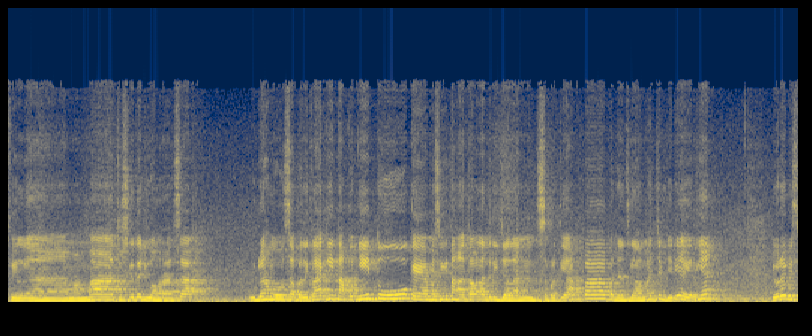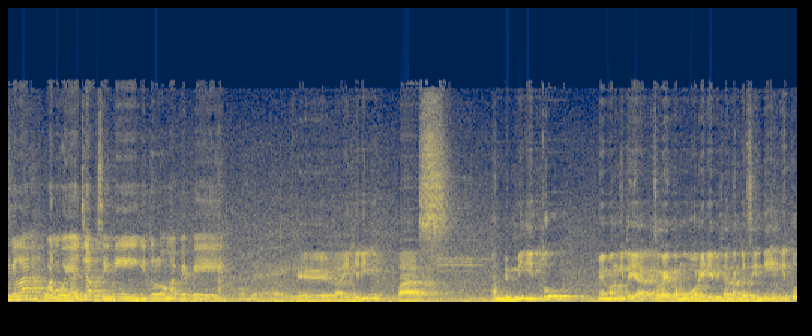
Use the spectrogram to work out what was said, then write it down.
feelnya mama terus kita juga ngerasa udah nggak usah balik lagi takutnya itu kayak masih kita nggak tahu nanti di jalan seperti apa dan segala macam jadi akhirnya yaudah Bismillah one way aja ke sini gitu loh nggak PP Oh, baik. Oke, baik. Jadi pas pandemi itu memang itu ya, selain kamu worry dia bisa datang ke sini, itu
